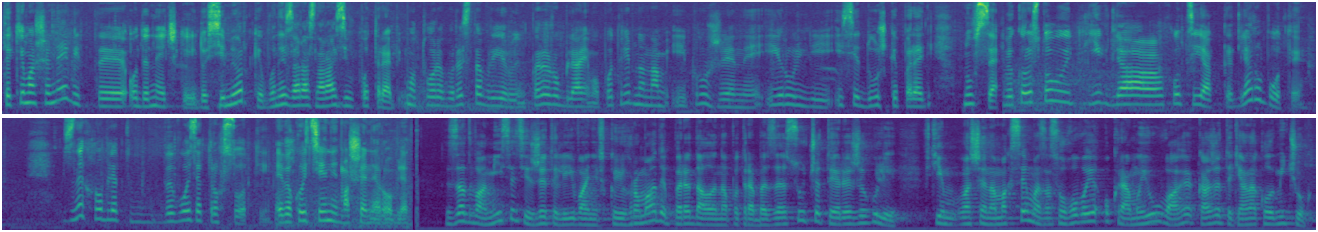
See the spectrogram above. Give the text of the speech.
Такі машини від е, одинички до сімерки вони зараз наразі в потребі. Мотори реставруємо, переробляємо. Потрібно нам і пружини, і рулі, і сідушки передні. Ну все використовують їх для хлопців як для роботи. З них роблять, вивозять трьохсотки. Евакуаційні машини роблять. За два місяці жителі Іванівської громади передали на потреби ЗСУ чотири Жигулі. Втім, машина Максима заслуговує окремої уваги, каже Тетяна Коломійчук.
